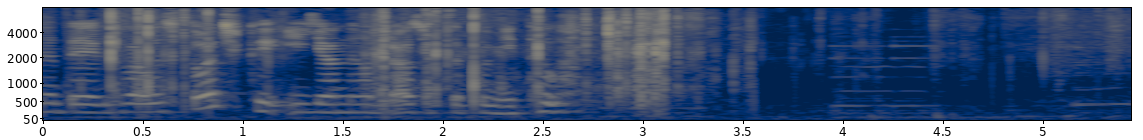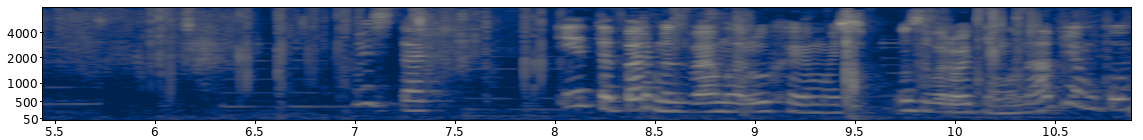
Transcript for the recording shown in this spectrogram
іде як два листочки, і я не одразу це помітила. Ось так. І тепер ми з вами рухаємось у зворотньому напрямку.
